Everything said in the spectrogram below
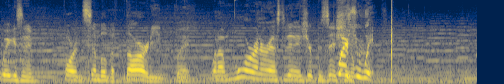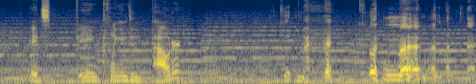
wig is an important symbol of authority, but what I'm more interested in is your position. Where's your wig? It's being cleaned and powdered? Good man. Good man. I like that.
